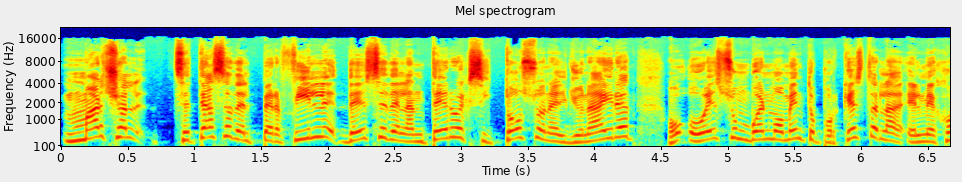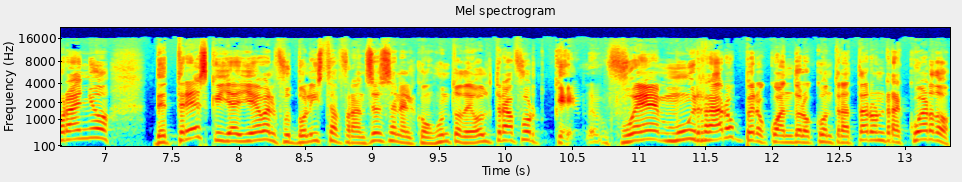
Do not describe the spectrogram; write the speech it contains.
Marshall, ¿se te hace del perfil de ese delantero exitoso en el United o, es un buen momento? Porque este es el mejor año de tres que ya lleva el futbolista francés en el conjunto de Old Trafford, que fue muy raro, pero cuando lo contrataron, recuerdo,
